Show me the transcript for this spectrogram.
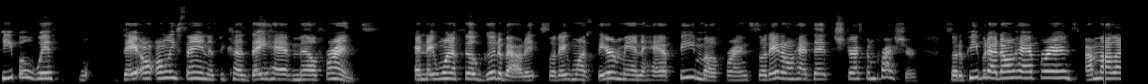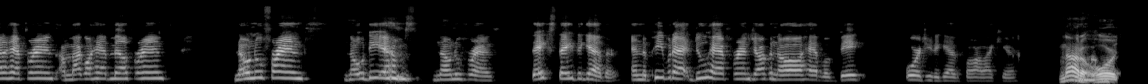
people with, they are only saying this because they have male friends and they want to feel good about it. So they want their man to have female friends so they don't have that stress and pressure. So the people that don't have friends, I'm not allowed to have friends. I'm not going to have male friends. No new friends, no DMs, no new friends. They stay together. And the people that do have friends, y'all can all have a big orgy together for all I care. Not an orgy.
